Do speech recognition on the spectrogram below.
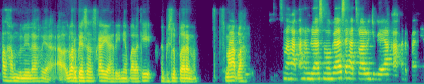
Alhamdulillah ya luar biasa sekali ya hari ini apalagi habis lebaran. Semangat lah. Semangat Alhamdulillah semoga sehat selalu juga ya Kak ke depannya.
